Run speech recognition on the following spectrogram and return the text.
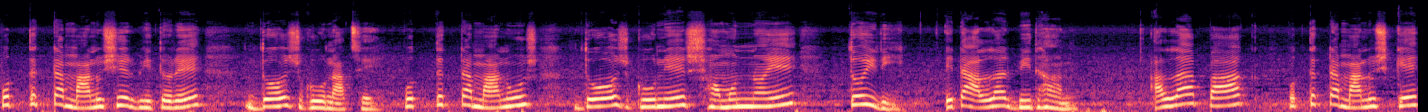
প্রত্যেকটা মানুষের ভিতরে দোষ গুণ আছে। প্রত্যেকটা মানুষ দোষ গুণের সমন্বয়ে তৈরি। এটা আল্লাহর বিধান। আল্লাহ পাক প্রত্যেকটা মানুষকে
